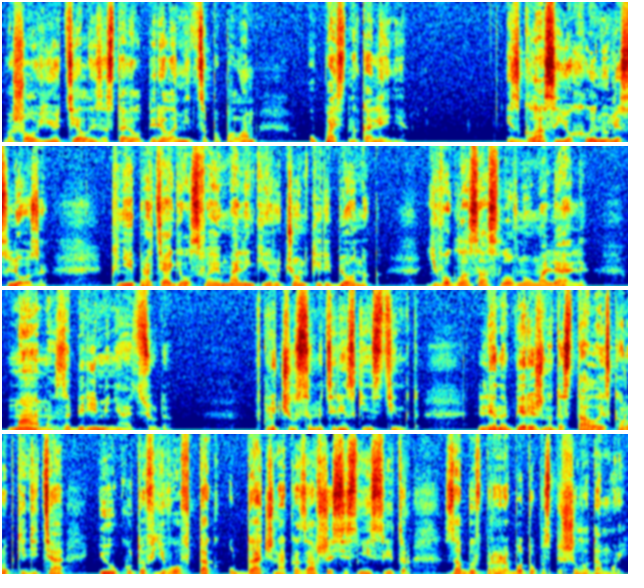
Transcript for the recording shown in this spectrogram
вошел в ее тело и заставил переломиться пополам, упасть на колени. Из глаз ее хлынули слезы. К ней протягивал свои маленькие ручонки ребенок. Его глаза словно умоляли. «Мама, забери меня отсюда!» Включился материнский инстинкт. Лена бережно достала из коробки дитя и, укутав его в так удачно оказавшийся с ней свитер, забыв про работу, поспешила домой.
